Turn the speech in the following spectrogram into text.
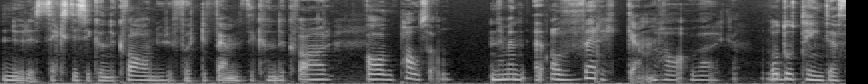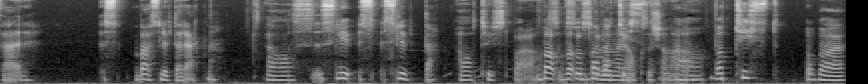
nu är det 60 sekunder kvar, nu är det 45 sekunder kvar. Av pausen. Nej men eh, av verken. Ja, verkligen. Och då tänkte jag så här, bara sluta räkna. Ja, Slu, sluta. ja tyst bara. Ba, ba, så skulle jag också känna. Ja, Ja. var tyst och bara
